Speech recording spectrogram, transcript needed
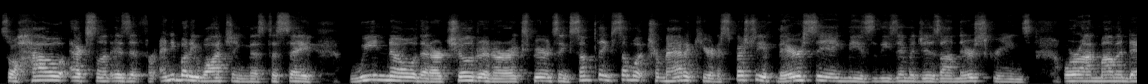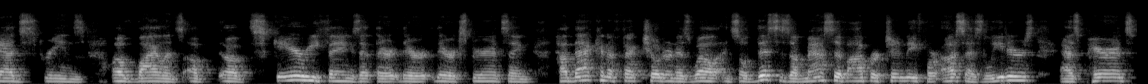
So how excellent is it for anybody watching this to say, we know that our children are experiencing something somewhat traumatic here, and especially if they're seeing these these images on their screens or on mom and dad's screens of violence, of, of scary things that they're they're they're experiencing, how that can affect children as well. And so this is a massive opportunity for us as leaders, as parents,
